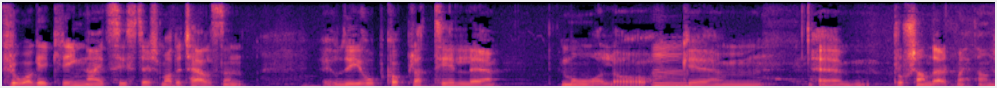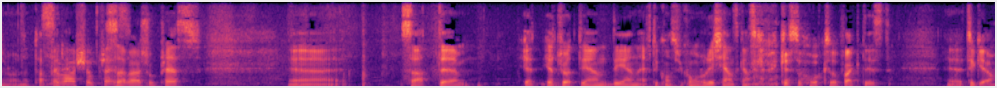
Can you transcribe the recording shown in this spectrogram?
frågor kring Night Sisters, Mother Talcin. Och det är ihopkopplat till eh, mål och, och ehm, ehm, brorsan där, vad heter han nu då? Nu tappade jag det. Savage. Savage Opress. Eh, så att eh, jag, jag tror att det är, en, det är en efterkonstruktion. Och det känns ganska mycket så också faktiskt. Eh, tycker jag.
